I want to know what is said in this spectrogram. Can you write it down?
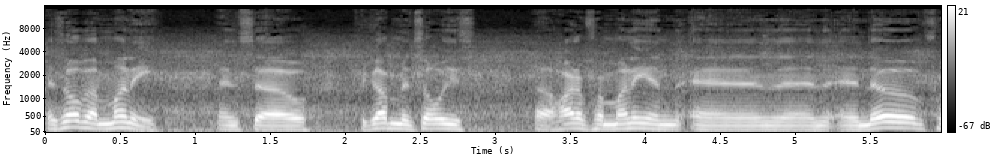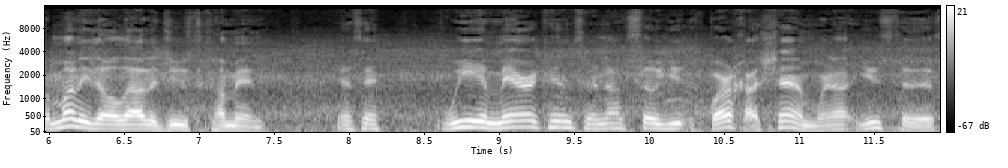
it's all about money. And so the government's always uh, harder for money, and, and, and, and though for money, they'll allow the Jews to come in. You know what I'm saying? We Americans are not so used, Baruch Hashem, we're not used to this.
